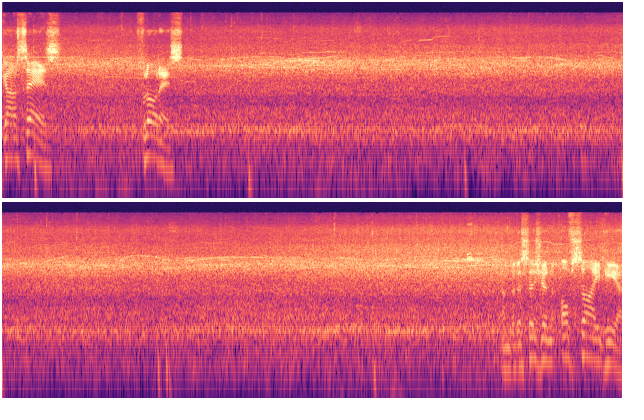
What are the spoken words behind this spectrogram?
Garces. Flores. The decision offside here.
